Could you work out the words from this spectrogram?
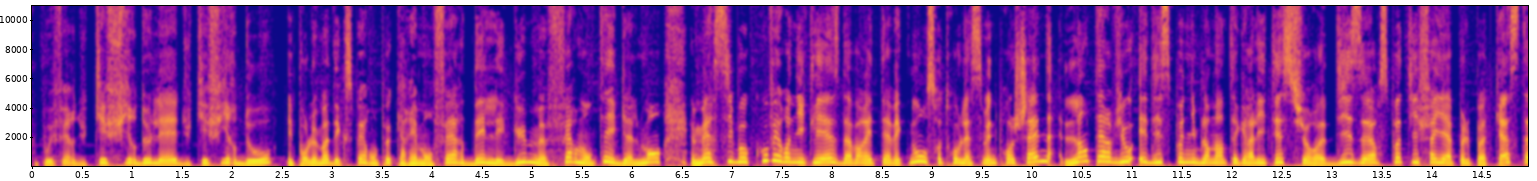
vous pouvez faire du kéfir de lait, du kéfir d'eau. Et pour le mode expert, on peut carrément faire des légumes fermentés également. Merci beaucoup Véronique Liès d'avoir été avec nous. On se retrouve la semaine prochaine. L'interview est disponible en intégralité sur Deezer, Spotify et Apple Podcast.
